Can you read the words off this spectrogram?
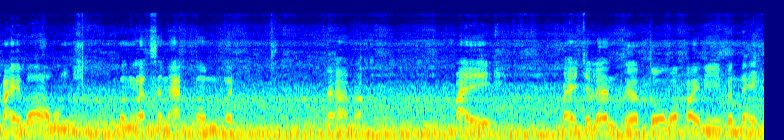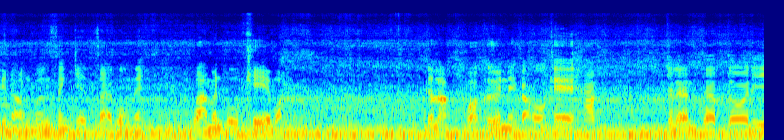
ไปบ่บงบงลักษณะต้นเพิ่นนะครับเนาะใบใบจะเริญเติบโตบ่าค่อยดีเปานใดพี่น้องเบิ่งสังเกตซอยผมเนี่ยว่ามันโอเคบ่สำหรับพวกอื่นนี่ก็โอเคครับ จะเริญเติบโตดี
